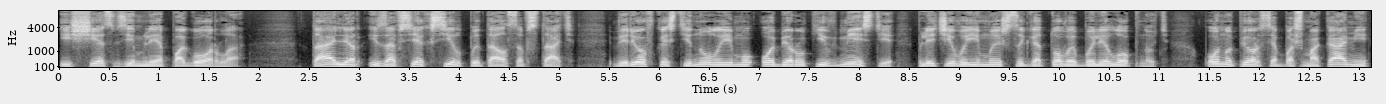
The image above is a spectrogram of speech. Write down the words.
исчез в земле по горло. Тайлер изо всех сил пытался встать. Веревка стянула ему обе руки вместе, плечевые мышцы готовы были лопнуть. Он уперся башмаками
